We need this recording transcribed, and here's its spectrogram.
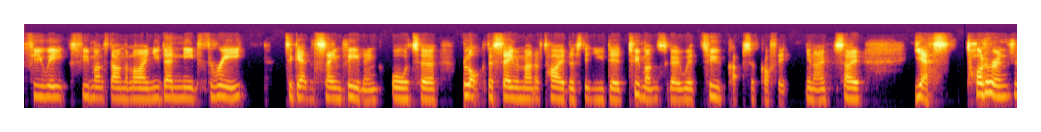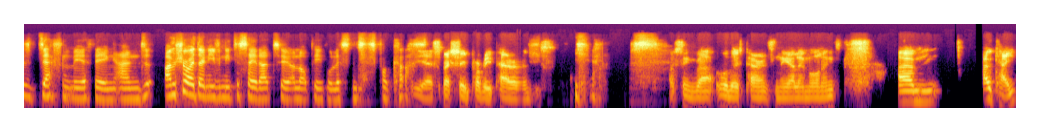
a few weeks, few months down the line, you then need three to get the same feeling or to block the same amount of tiredness that you did two months ago with two cups of coffee, you know? So, yes, tolerance is definitely a thing. And I'm sure I don't even need to say that to a lot of people listening to this podcast. yeah, especially probably parents. Yeah. I was thinking about all those parents in the early mornings. Um, okay.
